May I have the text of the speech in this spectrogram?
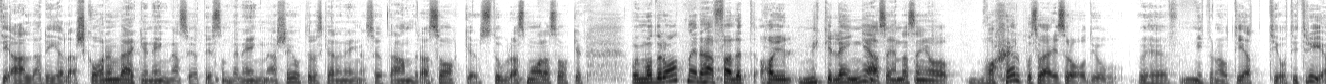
i alla delar. Ska den verkligen ägna sig åt det som den ägnar sig åt eller ska den ägna sig åt andra saker? Stora, smala saker. Och Moderaterna i det här fallet har ju mycket länge, alltså ända sedan jag var själv på Sveriges Radio eh, 1981 till 83,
